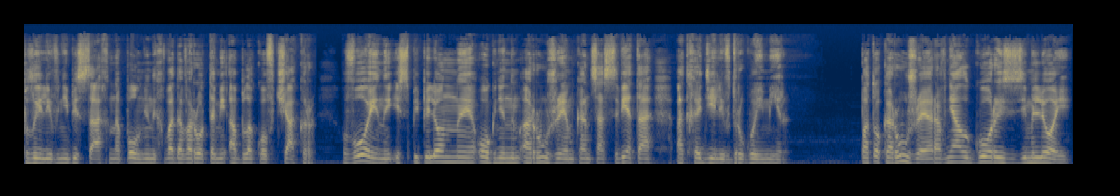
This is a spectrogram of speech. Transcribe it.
плыли в небесах, наполненных водоворотами облаков чакр. Воины, испепеленные огненным оружием конца света, отходили в другой мир. Поток оружия равнял горы с землей,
